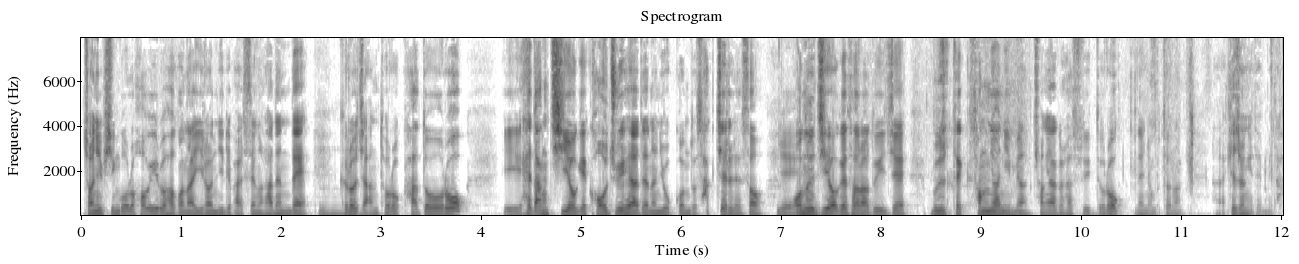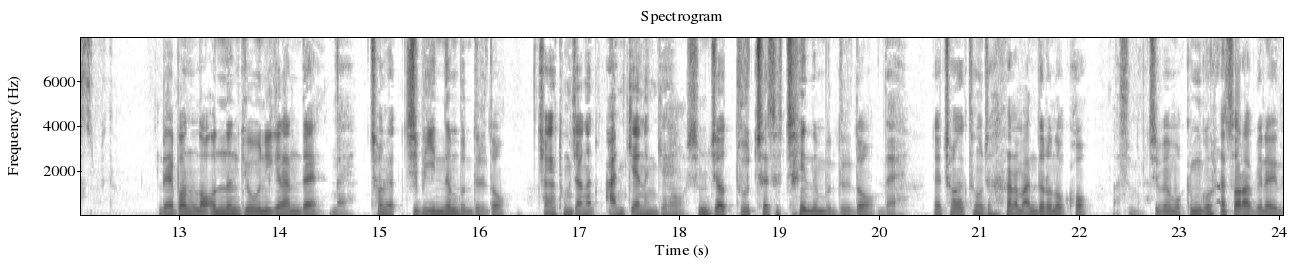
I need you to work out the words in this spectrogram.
전입 신고를 허위로 하거나 이런 일이 발생을 하는데 음. 그러지 않도록 하도록 이 해당 지역에 거주해야 되는 요건도 삭제를 해서 예. 어느 지역에서라도 이제 무주택 성년이면 청약을 할 수 있도록 내년부터는 아, 개정이 됩니다. 매번 얻는 교훈이긴 한데 네. 청약 집이 있는 분들도 청약 통장은 안 깨는 게 어, 심지어 두 채 세 채 있는 분들도 네. 그냥 청약 통장 하나 만들어 놓고 맞습니다. 집에 뭐 금고나 서랍이나 이런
